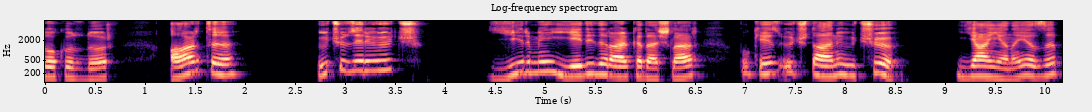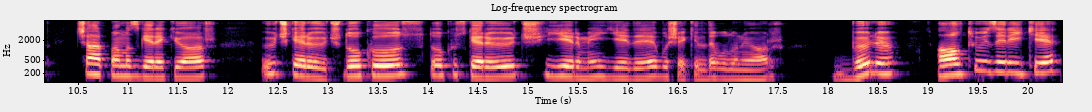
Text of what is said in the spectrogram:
9'dur. Artı 3 üzeri 3 27'dir arkadaşlar. Bu kez 3 tane 3'ü yan yana yazıp çarpmamız gerekiyor. 3 kere 3 9, 9 kere 3 27 bu şekilde bulunuyor. Bölü 6 üzeri 2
